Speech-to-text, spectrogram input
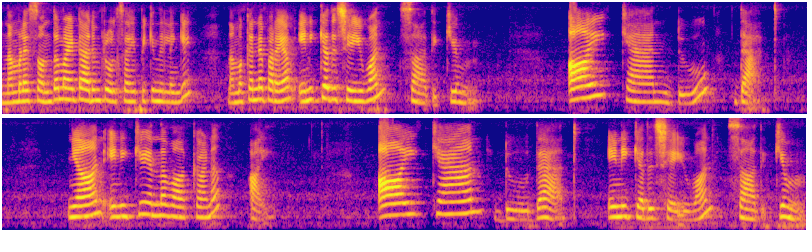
നമ്മളെ സ്വന്തമായിട്ട് ആരും പ്രോത്സാഹിപ്പിക്കുന്നില്ലെങ്കിൽ നമുക്ക് തന്നെ പറയാം എനിക്കത് ചെയ്യുവാൻ സാധിക്കും. ഐ ക്യാൻ ഡു ദാറ്റ് ഞാൻ എനിക്ക് എന്ന വാക്കാണ് I I can do that എനിക്കത് ചെയ്യുവാൻ സാധിക്കും.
